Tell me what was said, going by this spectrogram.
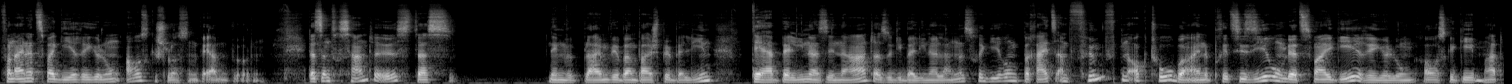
von einer 2G-Regelung ausgeschlossen werden würden. Das Interessante ist, dass nehmen wir, bleiben wir beim Beispiel Berlin, der Berliner Senat, also die Berliner Landesregierung, bereits am 5. Oktober eine Präzisierung der 2G-Regelung rausgegeben hat,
